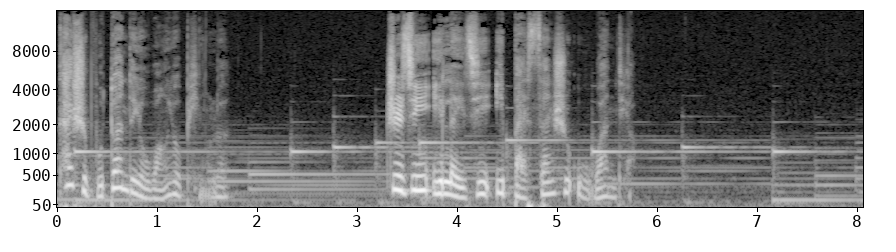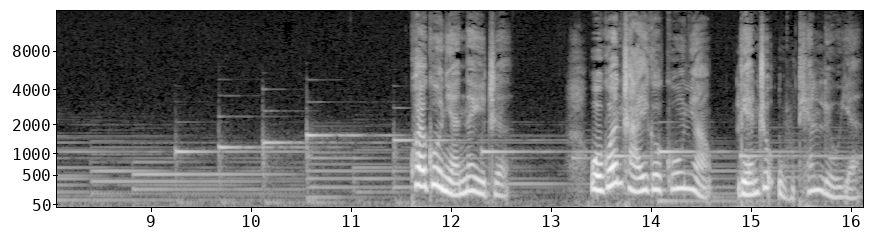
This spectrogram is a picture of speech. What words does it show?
开始不断的有网友评论，至今已累计一百三十五万条。快过年那一阵，我观察一个姑娘连着五天留言，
